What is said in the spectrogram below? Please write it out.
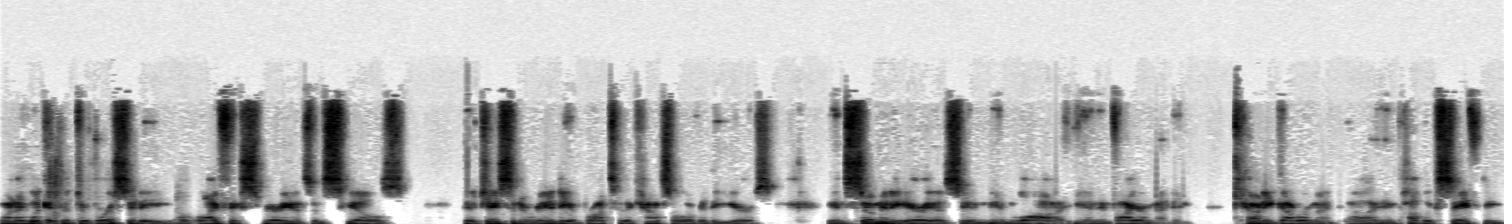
When I look at the diversity of life experience and skills that Jason and Randy have brought to the council over the years in so many areas in, in law, in environment, in county government, uh, in public safety,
